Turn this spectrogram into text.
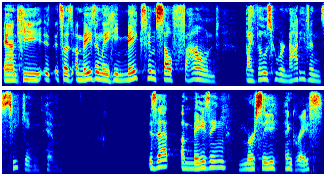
And he, it says, amazingly, he makes himself found by those who are not even seeking him. Is that amazing mercy and grace?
